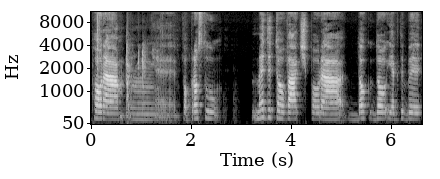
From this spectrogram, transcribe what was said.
pora mm, e, po prostu medytować, pora do, do jak gdyby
